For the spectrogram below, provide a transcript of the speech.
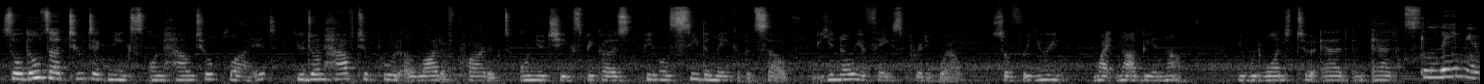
So those are two techniques on how to apply it. You don't have to put a lot of product on your cheeks because people see the makeup itself. You know your face pretty well. So for you it might not be enough. You would want to add and add. Slim your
